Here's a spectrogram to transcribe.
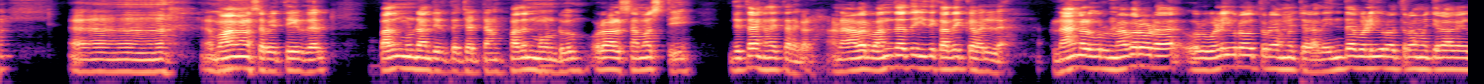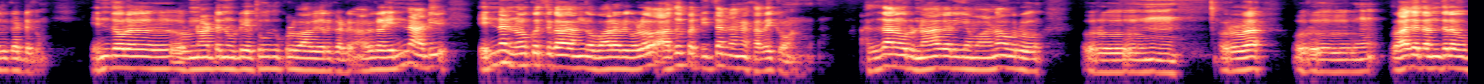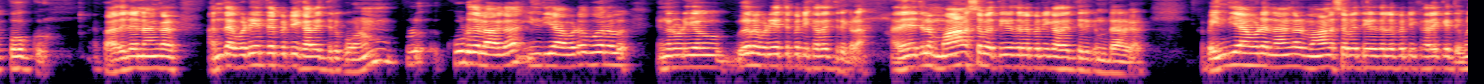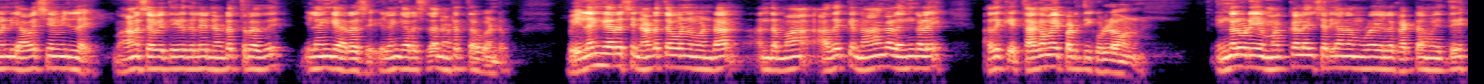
மாகாண சபை தேர்தல் பதிமூன்றாம் திருத்த சட்டம் பதிமூன்று ஒரு ஆள் சமஷ்டி இதுதான் கதைத்தார்கள் ஆனால் அவர் வந்தது இது கதைக்கவில்லை. நாங்கள் ஒரு நபரோட ஒரு வெளியுறவுத்துறை அமைச்சர் அது எந்த வெளியுறவுத்துறை அமைச்சராக இருக்கட்டும் எந்த ஒரு ஒரு நாட்டினுடைய தூதுக்குழுவாக இருக்கட்டும் அவர்கள் என்ன அடி என்ன நோக்கத்துக்காக அங்கே வாழர்களோ அதை பற்றி தான் நாங்கள் கதைக்கணும். அதுதான் ஒரு நாகரிகமான ஒரு ஒரு ஒரு ரா- ஒரு ராஜதந்திர போக்கு. அப்போ அதில் நாங்கள் அந்த விடயத்தை பற்றி கதைத்திருக்கணும் கூடுதலாக இந்தியாவோட வேறு எங்களுடைய வேறு விடயத்தை பற்றி கதைத்திருக்கலாம். அதே நேரத்தில் மாநசபை தேர்தலை பற்றி கதைத்திருக்கின்றார்கள். அப்போ இந்தியாவோட நாங்கள் மாநசபை தேர்தலை பற்றி கதைக்க வேண்டிய அவசியம் இல்லை. மாநசபை தேர்தலை நடத்துறது இலங்கை அரசு. இலங்கை அரசு தான் நடத்த வேண்டும். இப்போ இலங்கை அரசு நடத்த வேண்டும் என்றால் அந்த மா அதுக்கு நாங்கள் எங்களை அதுக்கு தகமைப்படுத்தி கொள்ள வேணும் எங்களுடைய மக்களை சரியான முறையில் கட்டமைத்து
